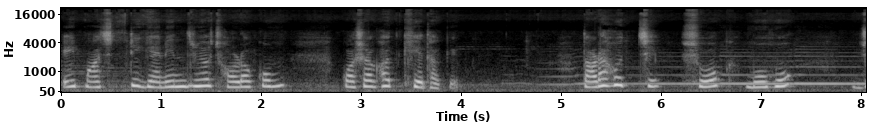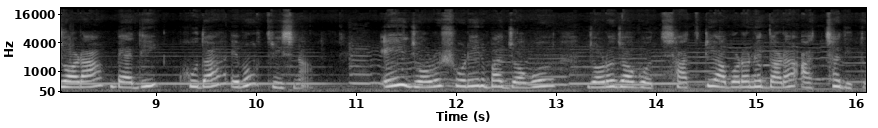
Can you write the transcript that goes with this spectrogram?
এই পাঁচটি জ্ঞানেন্দ্রিয় ছরকম রকম কষাঘাত খেয়ে থাকে। তারা হচ্ছে শোক, মোহ জড়া ব্যাধি, ক্ষুধা এবং তৃষ্ণা। এই জড় শরীর বা জগ জড় জগৎ সাতটি আবরণের দ্বারা আচ্ছাদিত।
